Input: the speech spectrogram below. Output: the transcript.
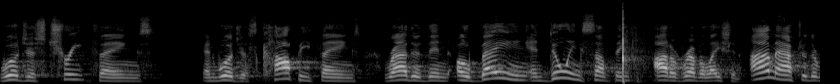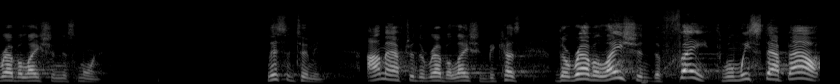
we'll just treat things and we'll just copy things rather than obeying and doing something out of revelation. I'm after the revelation this morning. Listen to me. I'm after the revelation because the revelation, the faith, when we step out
